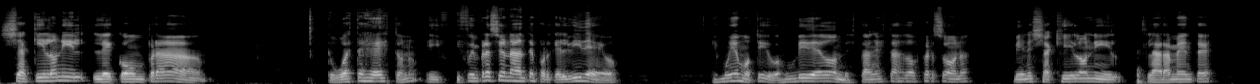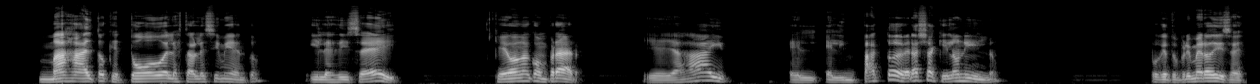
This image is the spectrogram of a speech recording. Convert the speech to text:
Shaquille O'Neal le compra. Tuvo este gesto, ¿no? Y, fue impresionante porque el video es muy emotivo. Es un video donde están estas dos personas. Viene Shaquille O'Neal, claramente más alto que todo el establecimiento. Y les dice, hey, ¿qué van a comprar? Y ellas, ay, el, el impacto de ver a Shaquille O'Neal, ¿no? Porque tú primero dices,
